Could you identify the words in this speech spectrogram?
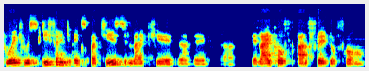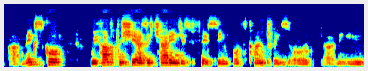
to work with different expertise like uh, the, uh, the like of Alfredo from uh, Mexico. We have to share the challenges facing both countries or I mean,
